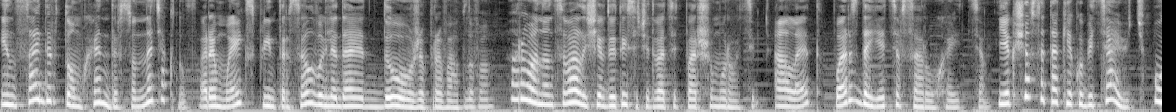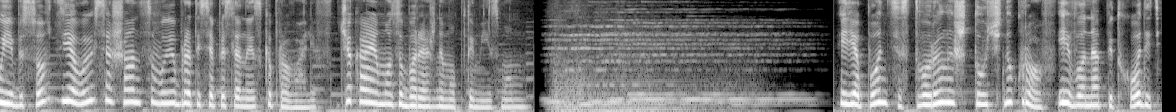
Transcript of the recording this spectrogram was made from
Інсайдер Том Хендерсон натякнув, ремейк Splinter Cell виглядає дуже привабливо. Гру анонсували ще в 2021 році, але тепер, здається, все рухається. Якщо все так, як обіцяють, у Ubisoft з'явився шанс вибратися після низки провалів. Чекаємо з обережним оптимізмом. Японці створили штучну кров, і вона підходить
